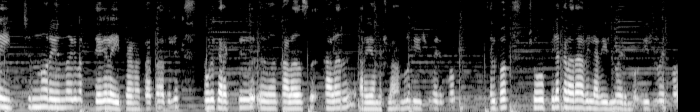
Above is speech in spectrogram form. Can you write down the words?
ലൈറ്റ് എന്ന് പറയുന്ന ഒരു പ്രത്യേക ലൈറ്റാണ് കേട്ടോ അപ്പോൾ അതിൽ നമുക്ക് കറക്റ്റ് കളേഴ്സ് കളർ അറിയാൻ പറ്റില്ല. നമ്മൾ വീട്ടിൽ വരുമ്പോൾ ചിലപ്പോൾ ഷോപ്പിലെ കളറാവില്ല വീട്ടിൽ വരുമ്പോൾ വീട്ടിൽ വരുമ്പോൾ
